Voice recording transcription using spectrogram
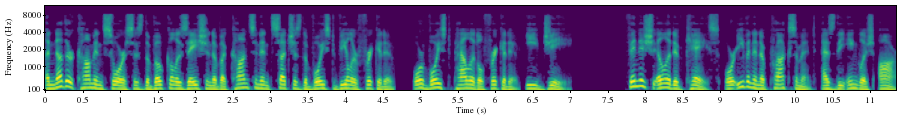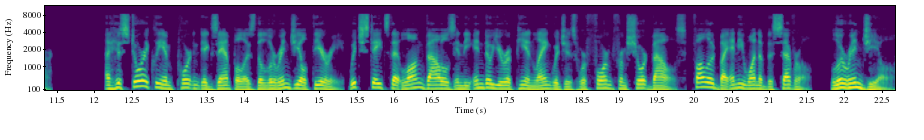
Another common source is the vocalization of a consonant such as the voiced velar fricative, or voiced palatal fricative, e.g. Finnish illative case, or even an approximant, as the English r. A historically important example is the laryngeal theory, which states that long vowels in the Indo-European languages were formed from short vowels, followed by any one of the several laryngeal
